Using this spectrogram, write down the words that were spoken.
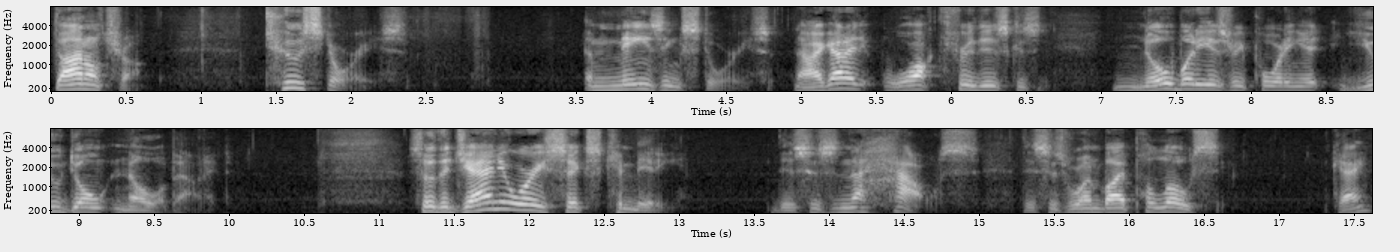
Donald Trump, two stories, amazing stories. Now, I got to walk through this because nobody is reporting it. You don't know about it. So, the January 6th committee, this is in the House, this is run by Pelosi, okay?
